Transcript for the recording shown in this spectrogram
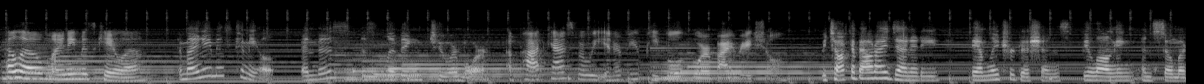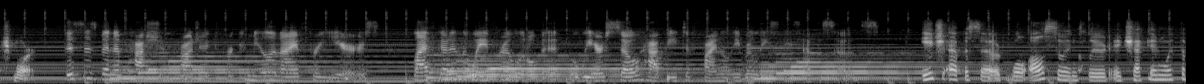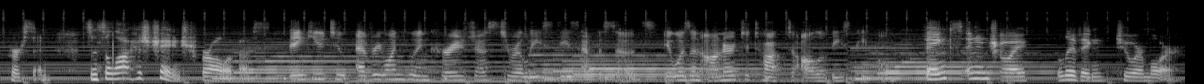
Hello, my name is Kayla, And my name is Camille, and this is Living Two or More. a podcast where we interview people who are biracial. We talk about identity, family traditions, belonging, and so much more. This has been a passion project for Camille and I for years. Life got in the way for a little bit, but we are so happy to finally release these episodes. Each episode will also include a check in with the person, since a lot has changed for all of us. Thank you to everyone who encouraged us to release these episodes. It was an honor to talk to all of these people. Thanks and enjoy Living Two or More.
